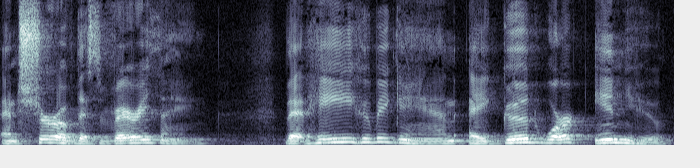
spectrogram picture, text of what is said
and sure of this very thing that he who began a good work in you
